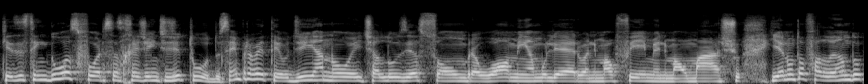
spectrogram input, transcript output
que existem duas forças regentes de tudo. Sempre vai ter o dia e a noite, a luz e a sombra, o homem, a mulher, o animal fêmea, o animal macho. E eu não estou falando uh,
